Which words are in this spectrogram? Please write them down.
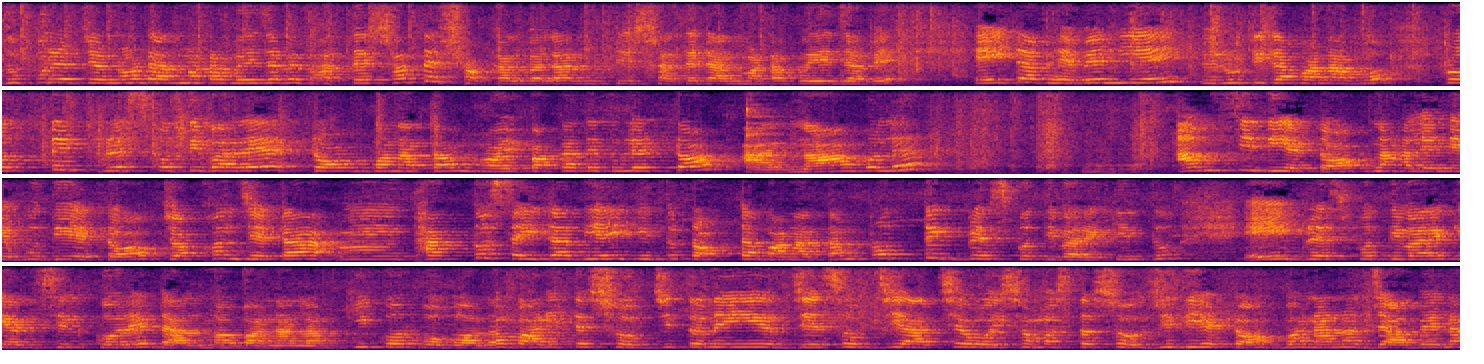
দুপুরের জন্য ডালমাটা হয়ে যাবে, ভাতের সাথে, সকালবেলা রুটির সাথে ডালমাটা হয়ে যাবে। এইটা ভেবে নিয়েই রুটিটা বানাবো। প্রত্যেক বৃহস্পতিবারে টক বানাতাম, হয় পাকাতে তুলের টক, আর না হলে আমসি দিয়ে টক না হলে লেবু দিয়ে টক, যখন যেটা থাকতো সেইটা দিয়েই কিন্তু টকটা বানাতাম। প্রত্যেক বৃহস্পতিবারে কিন্তু এই বৃহস্পতিবারে ক্যান্সেল করে ডালমা বানালাম। কি করব বলো? বাড়িতে সবজি তো নেই, যে সবজি আছে ওই সমস্ত সবজি দিয়ে টক বানানো যাবে না।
